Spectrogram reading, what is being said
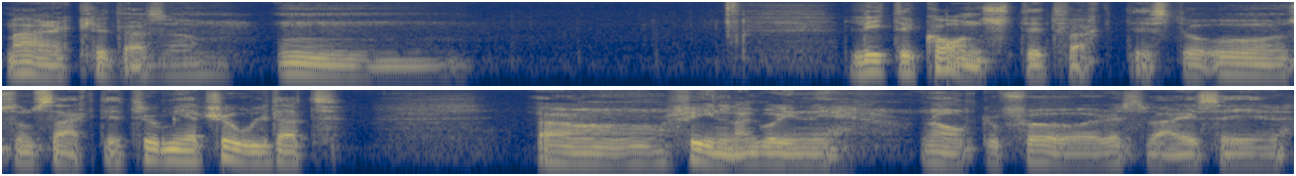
Märkligt alltså. Mm. Lite konstigt faktiskt och, och som sagt det är mer troligt att uh, Finland går in i Nato före Sverige säger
